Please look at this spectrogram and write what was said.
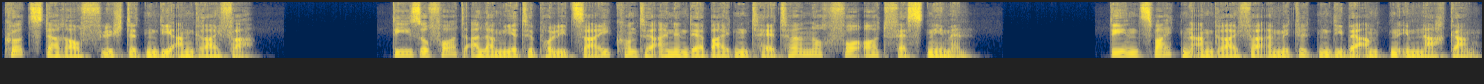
Kurz darauf flüchteten die Angreifer. Die sofort alarmierte Polizei konnte einen der beiden Täter noch vor Ort festnehmen. Den zweiten Angreifer ermittelten die Beamten im Nachgang.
